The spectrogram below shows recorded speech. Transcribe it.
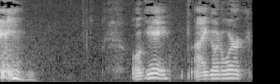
okay, I go to work.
